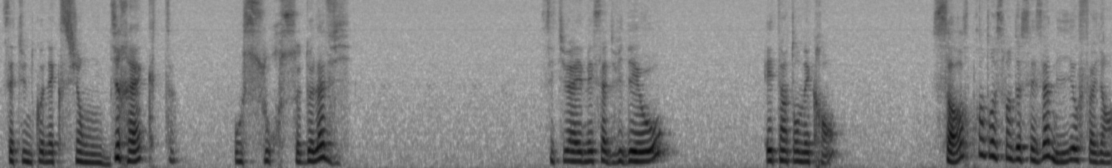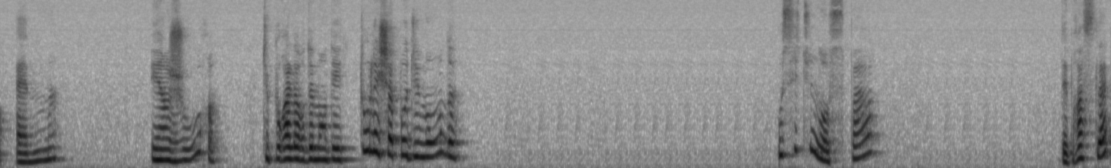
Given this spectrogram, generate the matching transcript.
c'est une connexion directe aux sources de la vie. Si tu as aimé cette vidéo, éteins ton écran, sors prendre soin de ses amis au feuillant M, et un jour, tu pourras leur demander tous les chapeaux du monde Ou si tu n'oses pas, des bracelets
